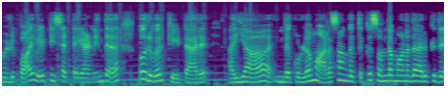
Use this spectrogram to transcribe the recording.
விழுப்பாய் வேட்டி சட்டை அணிந்த ஒருவர் கேட்டாரு. ஐயா இந்த குளம் அரசாங்கத்துக்கு சொந்தமானதா இருக்குது.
